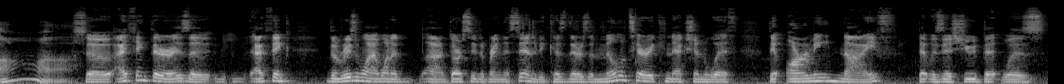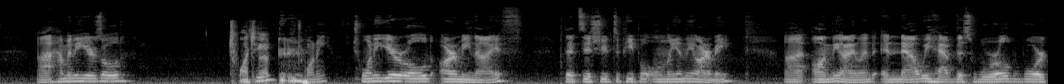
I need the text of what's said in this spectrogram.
ah, so I think there is a. I think the reason why I wanted uh, Darcy to bring this in is because there's a military connection with the Army knife that was issued that was uh, how many years old? 20? 20? 20 year old Army knife that's issued to people only in the Army uh, on the island. And now we have this World War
